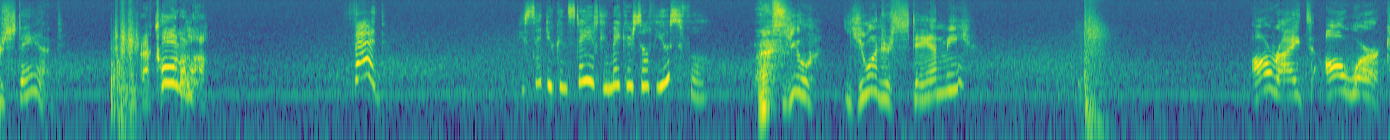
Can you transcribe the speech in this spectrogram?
Understand. Akunala! Fed! said you can stay if you make yourself useful. Was? You, you understand me? All right, I'll work.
